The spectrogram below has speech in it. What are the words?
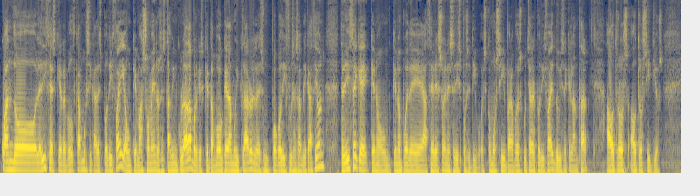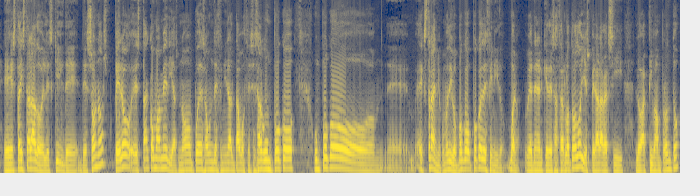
Cuando le dices que reproduzca música de Spotify, aunque más o menos está vinculada, porque es que tampoco queda muy claro, es un poco difusa esa aplicación, te dice que, no, que no puede hacer eso en ese dispositivo. Es como si para poder escuchar Spotify tuviese que lanzar a otros, a otros sitios. Eh, está instalado el skill de, Sonos, pero está como a medias, no puedes aún definir altavoces. Es algo un poco, un poco eh, extraño, como digo, poco, poco definido. Bueno, voy a tener que deshacerlo todo y esperar a ver si lo activan pronto,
